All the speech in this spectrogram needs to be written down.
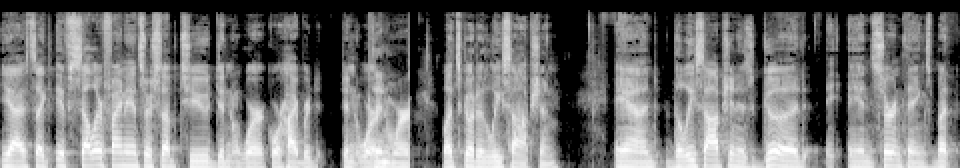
Yeah, it's like if seller finance or sub two didn't work or hybrid didn't work, Didn't work. let's go to the lease option. And the lease option is good in certain things, but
